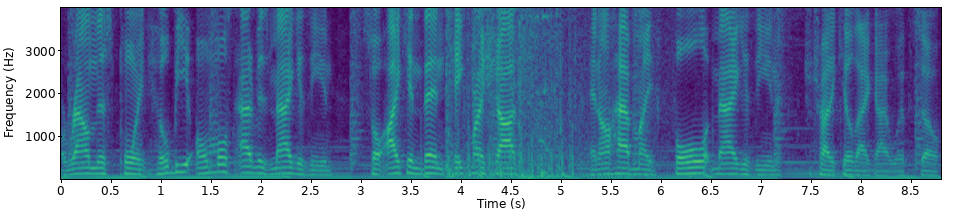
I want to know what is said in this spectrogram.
around this point, he'll be almost out of his magazine, so I can then take my shots, and I'll have my full magazine to try to kill that guy with. So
